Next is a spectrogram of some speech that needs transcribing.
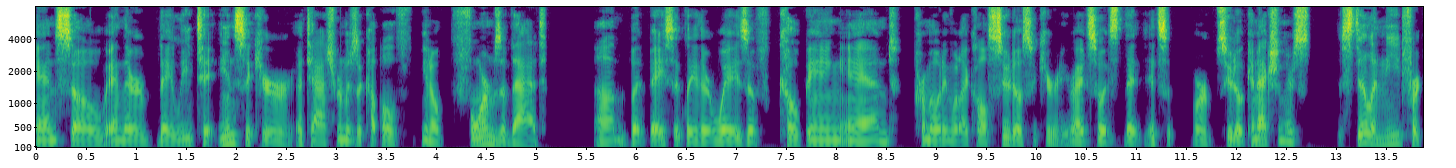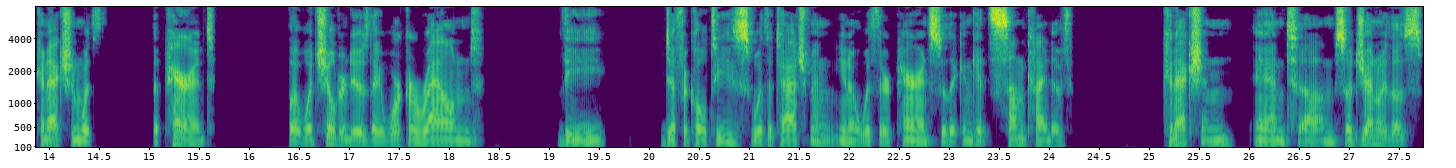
And so, and they're, they lead to insecure attachment. There's a couple of, you know, forms of that. Um, but basically they're ways of coping and promoting what I call pseudo security, right? So it's, it's, or pseudo connection. There's still a need for connection with the parent. But what children do is they work around the difficulties with attachment, you know, with their parents so they can get some kind of connection. And, um, so generally those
